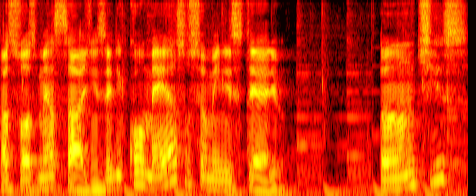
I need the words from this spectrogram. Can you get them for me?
as suas mensagens. Ele começa o seu ministério antes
